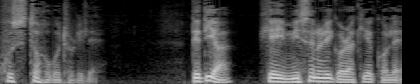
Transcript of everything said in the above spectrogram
সুস্থ হ'ব ধৰিলে। তেতিয়া সেই মিছনেৰীগৰাকীয়ে কলে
